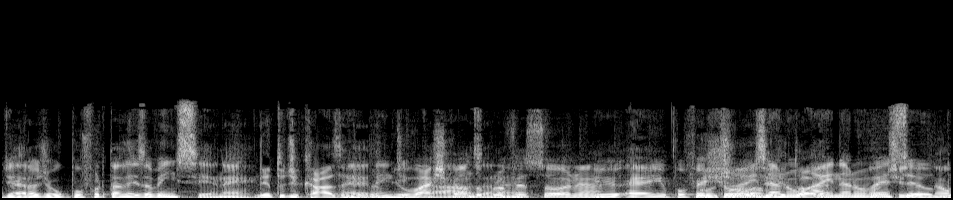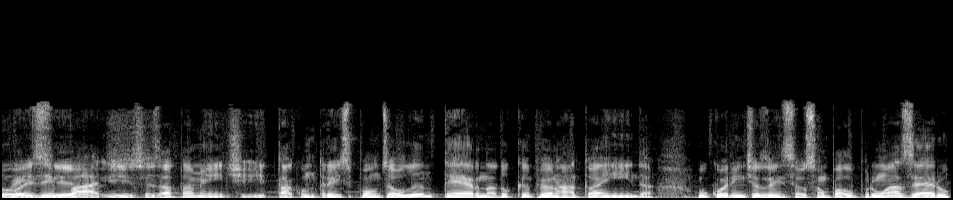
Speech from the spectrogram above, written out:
Já era jogo pro Fortaleza vencer, né? Dentro de casa é, ainda. e o Vascão do né? professor, né? E, é, e o professor ainda não, ainda não venceu, não dois venceu, empates. Isso, exatamente. E tá com três pontos, é o lanterna do campeonato ainda. O Corinthians venceu o São Paulo por 1 a 0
